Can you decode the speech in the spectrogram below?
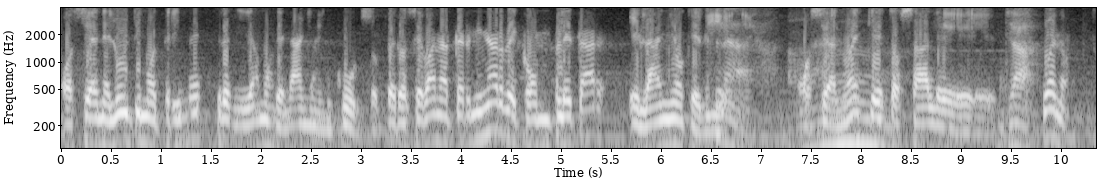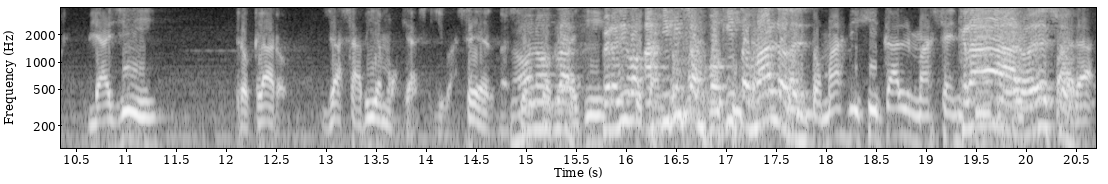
o sea, en el último trimestre, digamos, del año en curso, pero se van a terminar de completar el año que viene. Claro. O sea, no es que esto sale... Ya. Bueno, de allí, pero claro, ya sabíamos que así iba a ser. ¿no, No, no, claro. allí, Pero digo, agiliza un poquito más lo del- Cuanto más digital, más sencillo. Claro, es eso. para-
